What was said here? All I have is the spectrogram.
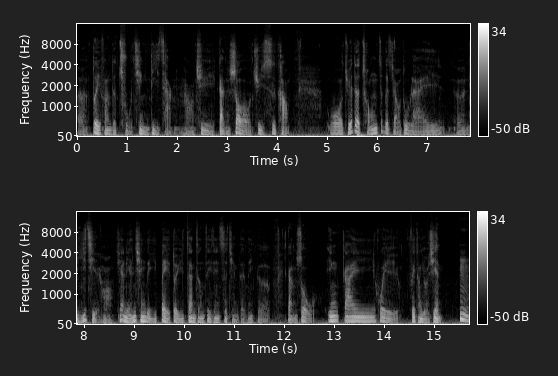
呃对方的处境立场哈，去感受、去思考。我觉得从这个角度来呃理解哈，现在年轻的一辈对于战争这件事情的那个感受，应该会非常有限。嗯，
